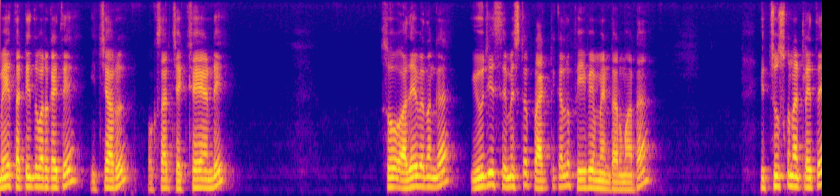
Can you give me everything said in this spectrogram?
మే థర్టీన్త్ వరకు అయితే ఇచ్చారు. ఒకసారి చెక్ చేయండి. సో అదేవిధంగా UG semester practical fee payment అనమాట ఇది చూసుకున్నట్లయితే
